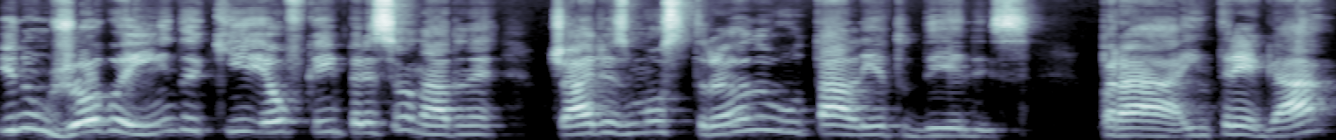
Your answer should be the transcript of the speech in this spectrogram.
e num jogo ainda que eu fiquei impressionado, né? Chargers mostrando o talento deles para entregar,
